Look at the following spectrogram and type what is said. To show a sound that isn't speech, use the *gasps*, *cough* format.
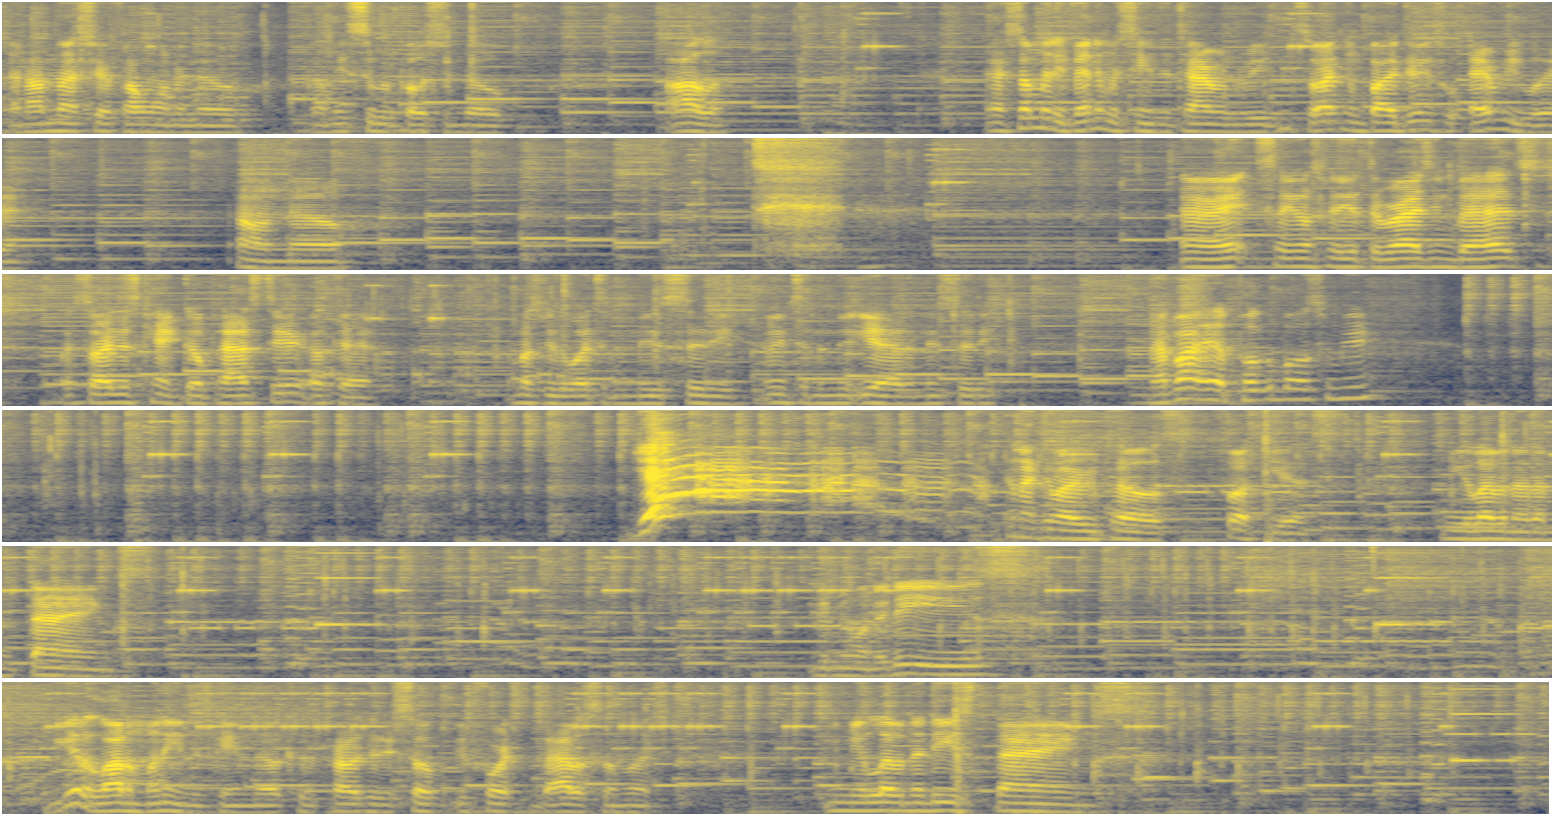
And I'm not sure if I want to know. I mean, Super Potion, no. Allah. There's so many vending machines in Tavern Region, so I can buy drinks everywhere. Oh no. Alright, so he wants me to get the Rising Badge. So I just can't go past here? Okay. That must be the way to the new city. I mean to the new, yeah, the new city. Can I buy uh, Pokeballs from here? Yeah! And I can buy repels. Fuck yes. Give me 11 of them things. Give me one of these. You get a lot of money in this game though, cause probably because you're so you're forced to battle so much. Give me 11 of these things.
